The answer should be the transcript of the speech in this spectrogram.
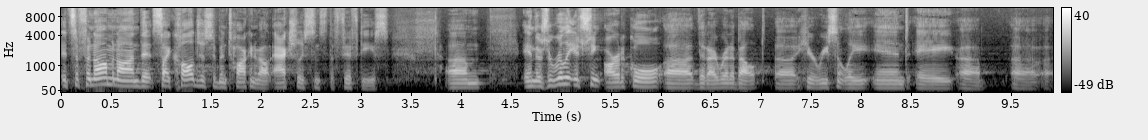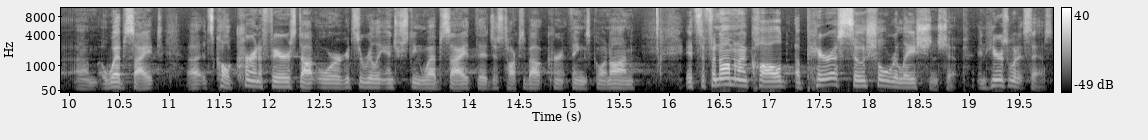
it's a phenomenon that psychologists have been talking about actually since the 50s. Um, and there's a really interesting article uh, that I read about uh, here recently in a uh, uh, um, a website. Uh, it's called currentaffairs.org. It's a really interesting website that just talks about current things going on. It's a phenomenon called a parasocial relationship. And here's what it says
